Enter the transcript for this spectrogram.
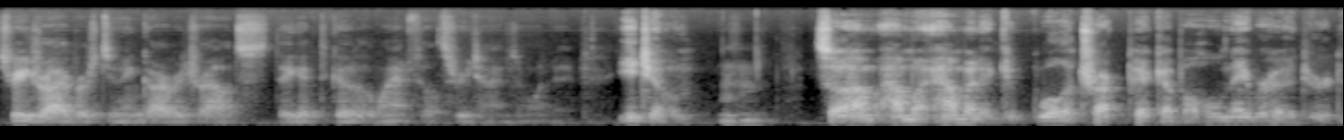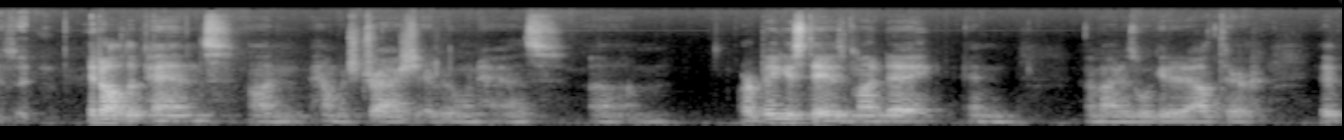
three drivers doing garbage routes, they get to go to the landfill three times in one day. Each of them. Mm-hmm. So how how much how many will a truck pick up a whole neighborhood or does it? It all depends on how much trash everyone has. Um, our biggest day is Monday, and I might as well get it out there. At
